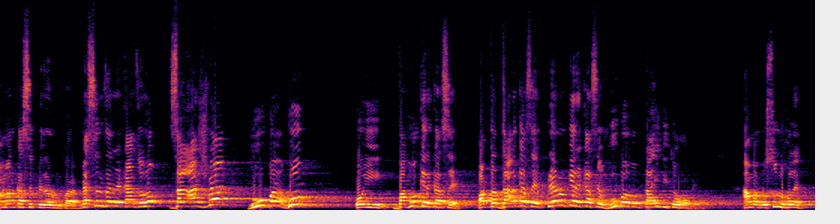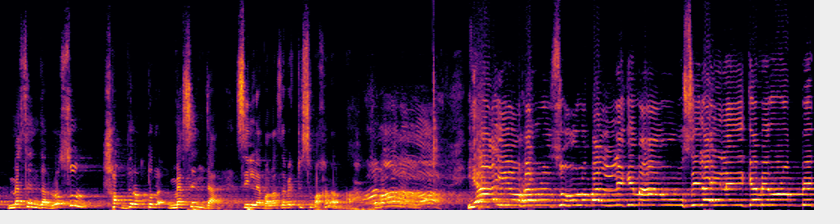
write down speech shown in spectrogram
আমার কাছে প্রেরণ করা। মেসেঞ্জারের কাজ হলো, যা আসবে হু বা হু ওই বাহকের কাছে অর্থাৎ যার কাছে প্রেরকের কাছে হু বা হু তাই দিতে হবে আমার রসুল হলেন মেসেঞ্জার রসুল শব্দের অর্থ হলো মেসেঞ্জার চিল্লা বলা যাবে একটু সুবাহান يا أيها الرسول بلغ ما أنزل إليك من ربك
